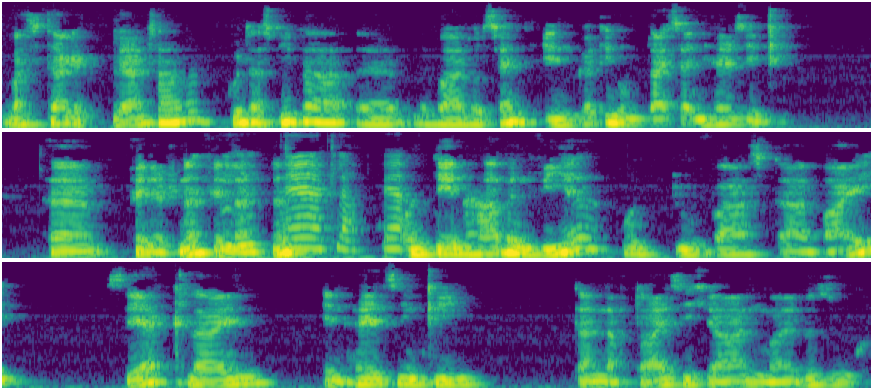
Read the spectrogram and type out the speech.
was ich da gelernt habe. Gunter Stieper äh, war Dozent in Göttingen und gleichzeitig in Helsinki. Äh, Finnisch, ne? Finnland, mhm. ne? Ja, klar. Ja. Und den haben wir, und du warst dabei, sehr klein in Helsinki dann nach 30 Jahren mal besucht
